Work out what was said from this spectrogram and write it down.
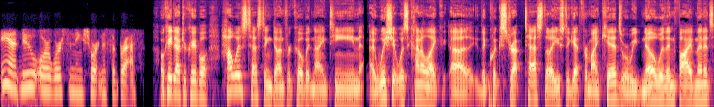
and new or worsening shortness of breath. Okay, Dr. Crapo, how is testing done for COVID 19? I wish it was kind of like uh, the quick strep test that I used to get for my kids where we'd know within five minutes.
